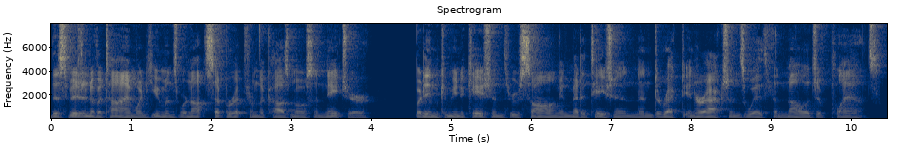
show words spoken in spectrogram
This vision of a time when humans were not separate from the cosmos and nature, but in communication through song and meditation and direct interactions with and knowledge of plants,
